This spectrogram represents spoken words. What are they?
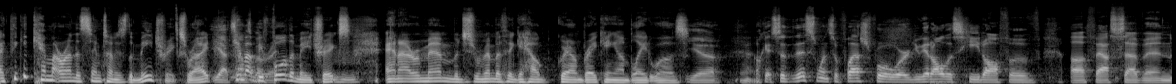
I think it came out around the same time as The Matrix, right? Yeah, it came out before right. Mm-hmm. The Matrix, and I remember just remember thinking how groundbreaking Blade was. Yeah. Okay, so this one, so flash forward, you get all this heat off of uh, Fast Seven.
